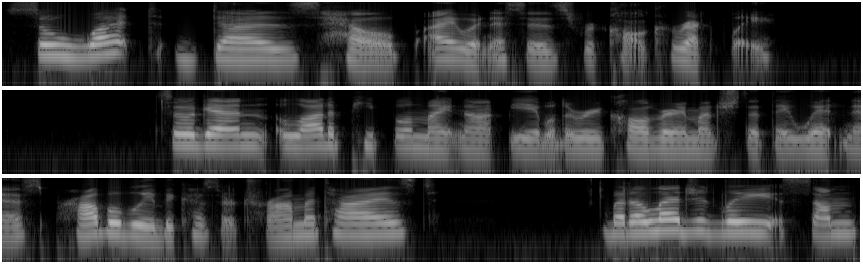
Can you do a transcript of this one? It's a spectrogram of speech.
So what does help eyewitnesses recall correctly? So, again, a lot of people might not be able to recall very much that they witnessed, probably because they're traumatized. But allegedly, some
